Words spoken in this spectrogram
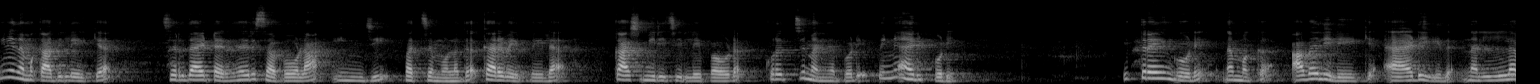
ഇനി നമുക്കതിലേക്ക് ചെറുതായിട്ട് അരിഞ്ഞ ഒരു സവോള ഇഞ്ചി പച്ചമുളക് കറിവേപ്പില കാശ്മീരി ചില്ലി പൗഡർ കുറച്ച് മഞ്ഞൾപ്പൊടി പിന്നെ അരിപ്പൊടി. ഇത്രയും കൂടി നമുക്ക് അവലിലേക്ക് ആഡ് ചെയ്ത് നല്ല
